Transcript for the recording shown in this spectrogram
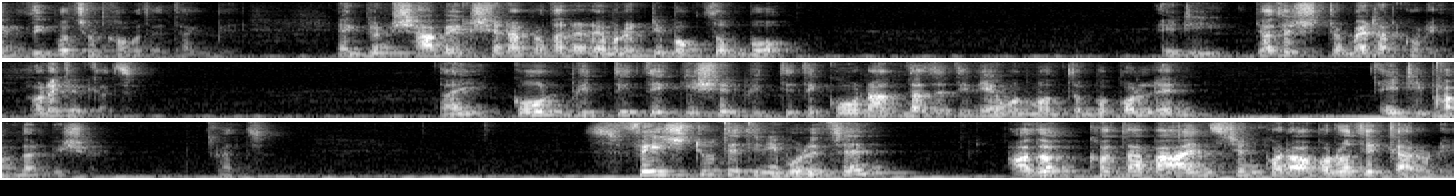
এক দুই বছর ক্ষমতায় থাকবে। একজন সাবেক সেনাপ্রধানের এমন একটি বক্তব্য, এটি যথেষ্ট ম্যাটার করে অনেকের কাছে। তাই কোন ভিত্তিতে, কিসের ভিত্তিতে, কোন আন্দাজে তিনি এমন মন্তব্য করলেন, এইটি ভাবনার বিষয়। আচ্ছা। ফেজ টুতে তিনি বলেছেন, অদক্ষতা বা আইন শৃঙ্খলা অবনতির কারণে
